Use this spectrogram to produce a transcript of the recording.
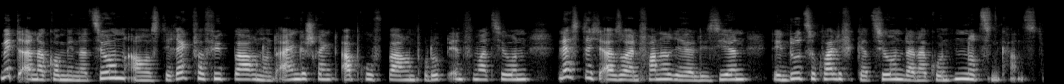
Mit einer Kombination aus direkt verfügbaren und eingeschränkt abrufbaren Produktinformationen lässt sich also ein Funnel realisieren, den du zur Qualifikation deiner Kunden nutzen kannst.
